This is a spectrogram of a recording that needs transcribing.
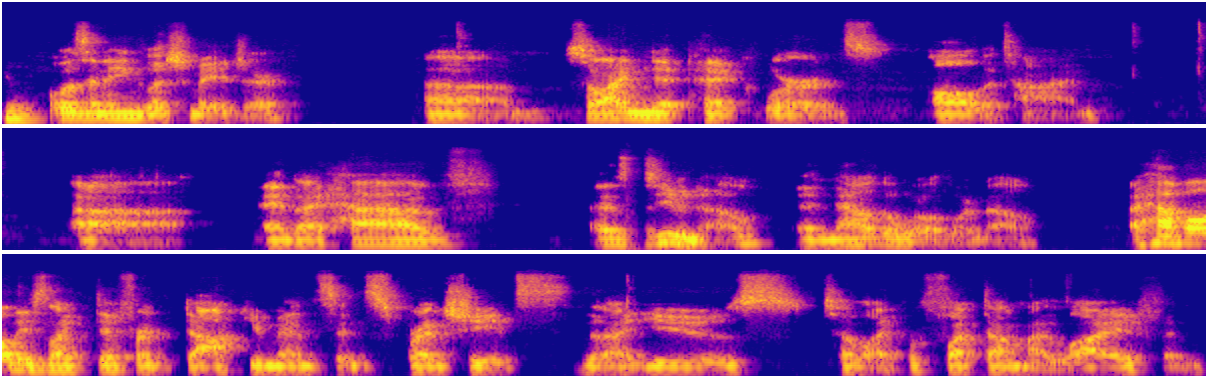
hmm. was an English major, um, so I nitpick words all the time. Uh, and I have, as you know, and now the world will know, I have all these like different documents and spreadsheets that I use to like reflect on my life and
